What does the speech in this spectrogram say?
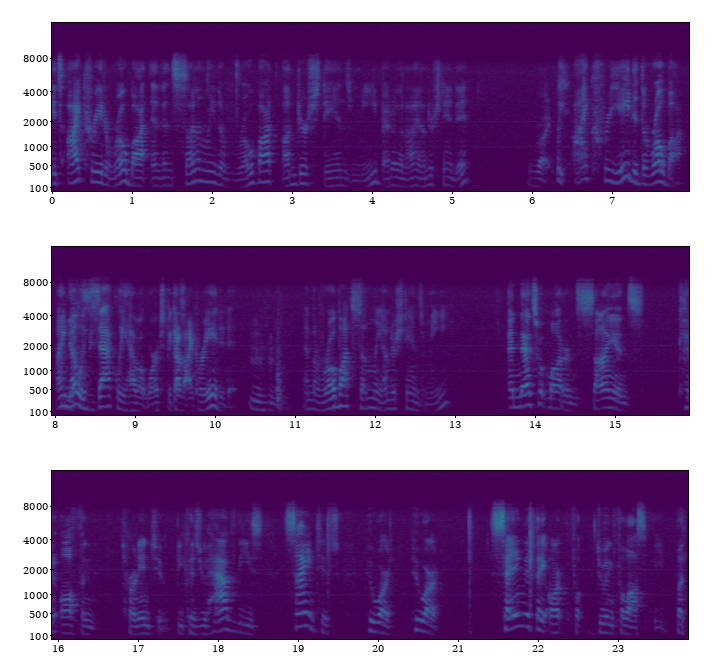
It's I create a robot and then suddenly the robot understands me better than I understand it. Right. Wait, I created the robot. I know Yes. exactly how it works because I created it. Mm-hmm. And the robot suddenly understands me? And that's what modern science can often turn into because you have these scientists who are who are saying that they aren't ph- doing philosophy, but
